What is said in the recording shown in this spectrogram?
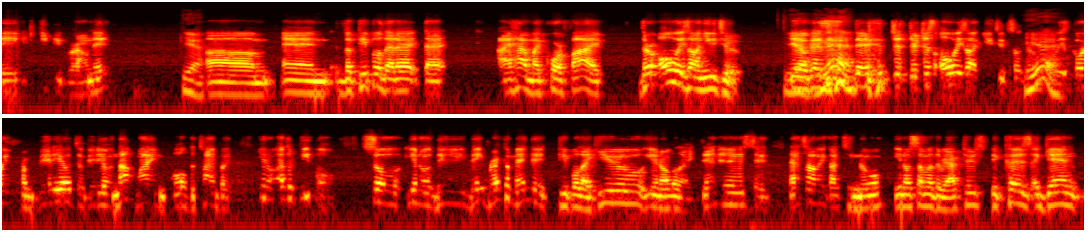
they keep you grounded. Yeah. Um, and the people that I that I have my core five, they're always on YouTube. Yeah. You know, because yeah. they're just they're just always on YouTube, so they're yeah. always going from video to video. Not mine all the time, but you know, other people. So you know, they they recommended people like you, you know, like Dennis, and that's how I got to know you know some of the reactors. Because again,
